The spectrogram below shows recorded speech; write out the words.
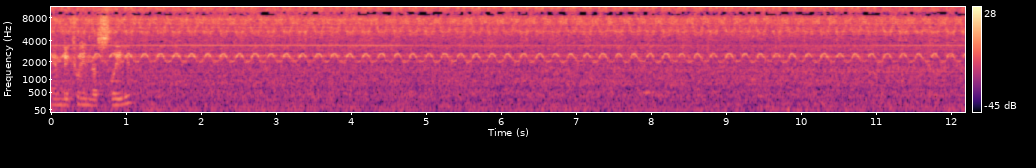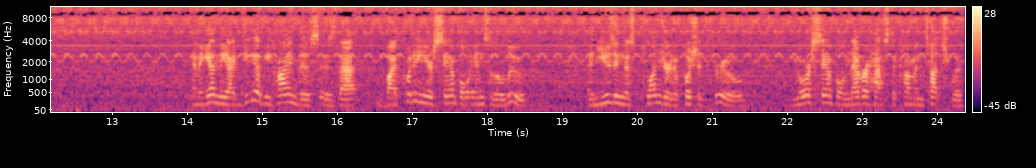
in between the sleeve. And again, the idea behind this is that by putting your sample into the loop and using this plunger to push it through, your sample never has to come in touch with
